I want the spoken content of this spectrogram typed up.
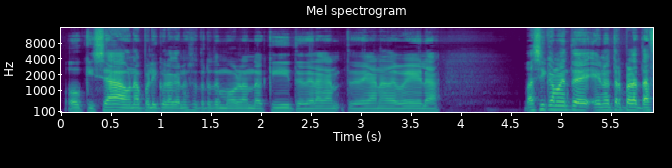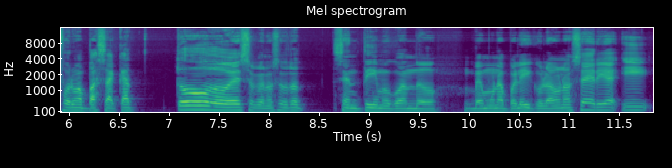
O quizá una película que nosotros estemos hablando aquí te dé, te dé ganas de verla. Básicamente en otra plataforma para sacar todo eso que nosotros sentimos cuando vemos una película o una serie y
